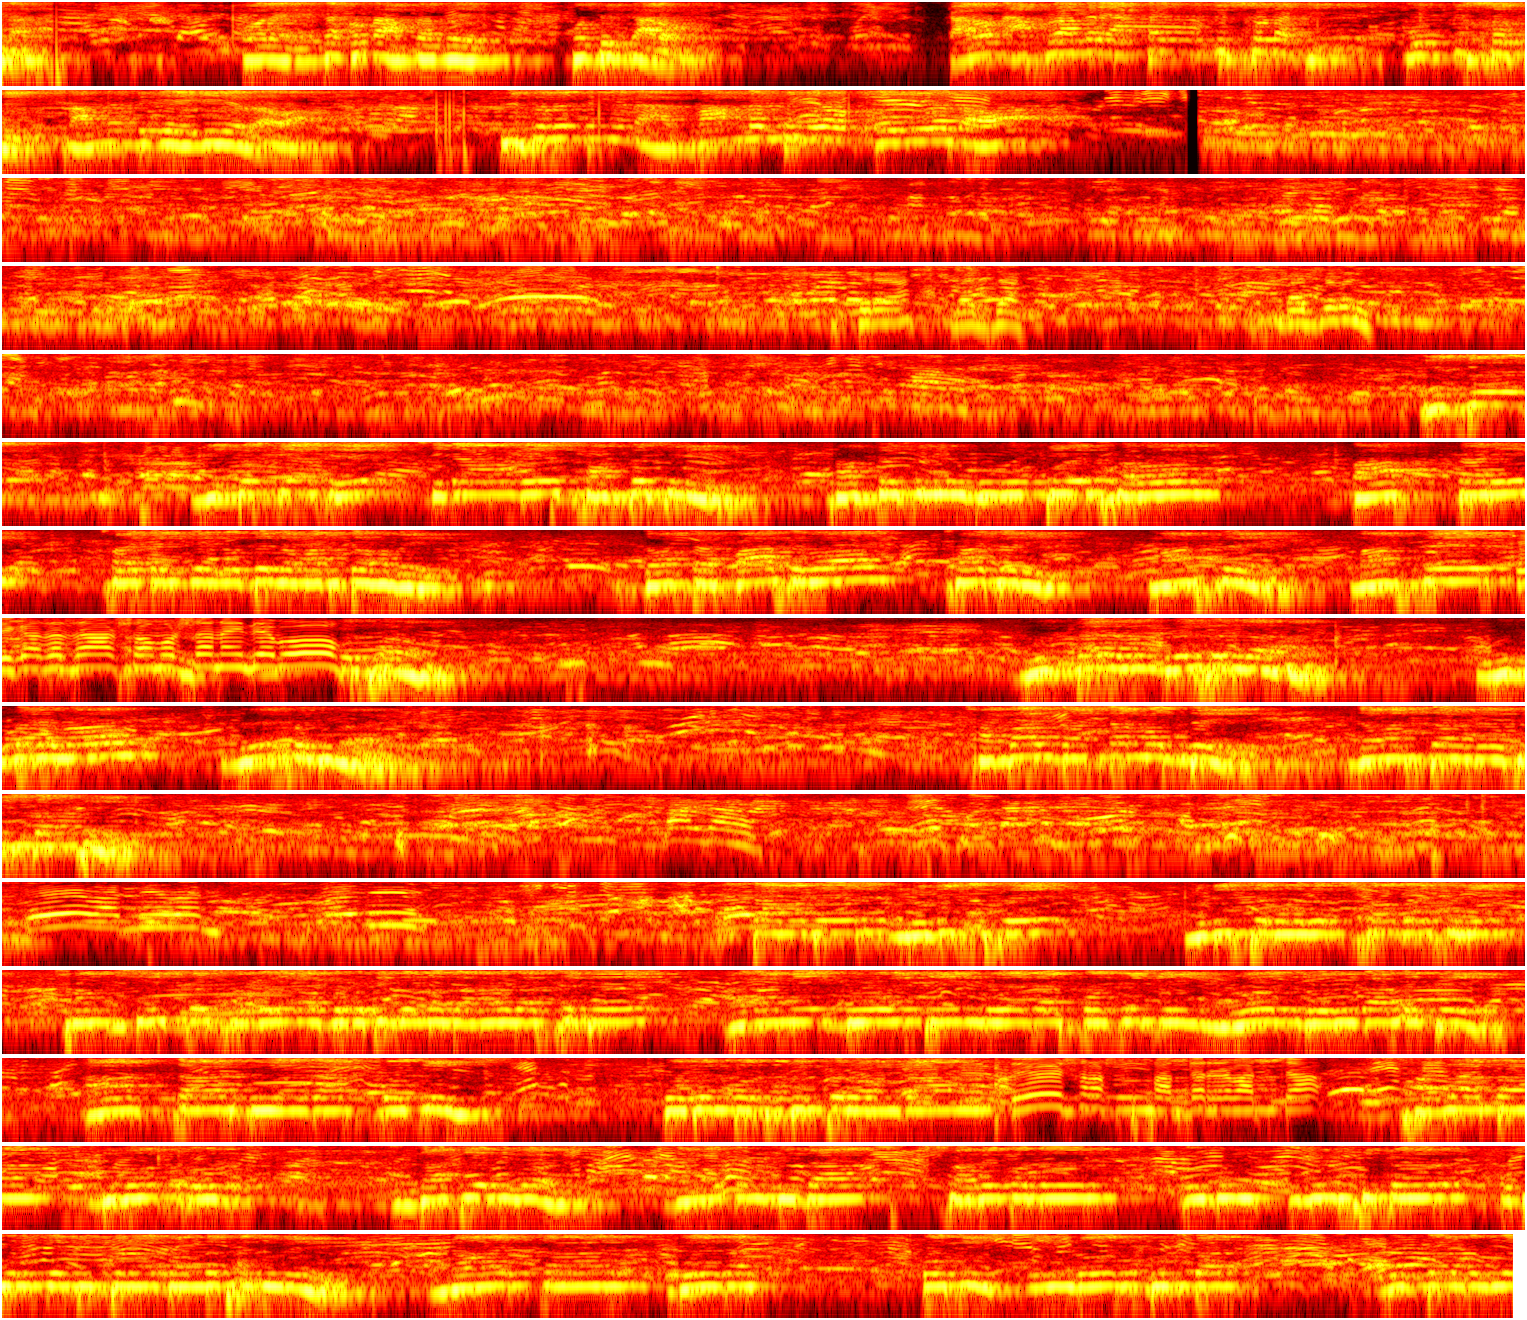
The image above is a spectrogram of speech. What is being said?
কিনা করেন এটা কথা আপনাদের ক্ষতির কারণ। কারণ আপনাদের একটাই উদ্দেশ্যটা কি? উদ্দেশ্য কি? সামনের দিকে এগিয়ে যাওয়া। পিছনের দিকে না, সামনের দিকে এগিয়ে যাওয়া। কিরা দেন একটি বিজ্ঞপ্তি আছে সেটা আমাদের ষষ্ঠ শ্রেণি। ষষ্ঠ শ্রেণির উপবৃত্তির ফরম পাঁচ তারিখ ছয় তারিখের মধ্যে জমা দিতে হবে। দশটা পাঁচ এবং ছয় তারিখ মার্চের মার্চের ঠিক আছে স্যার সমস্যা নেই দেব। ফরম বুধবার এবং বৃহস্পতিবার। হয় বুধবার এবং বৃহস্পতিবার। সকাল দশটার মধ্যে জমা দিতে হবে অফিস কক্ষে। আমাদের নোটিশ আছে। নোটিশটা মনোযোগ সহকারে শুনি। সংশ্লিষ্ট সকলের অবগতির জন্য জানানো যাচ্ছে যে আগামী দুই তিন দুই হাজার পঁচিশ রোজ রবিবার হইতে আট চার দুই হাজার পঁচিশ পর্যন্ত পবিত্র রমজান এ সাদ্দারের বাচ্চা। স্বাধীনতা দিবস ও জাতীয় দিবস বিদা সবে কদর ঈদুল ঈদুল ফিতর উপলক্ষে বিদ্যালয় বন্ধ থাকিবে। নয় চার দুই হাজার পঁচিশ এই রোজ বুধবার বুধবার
